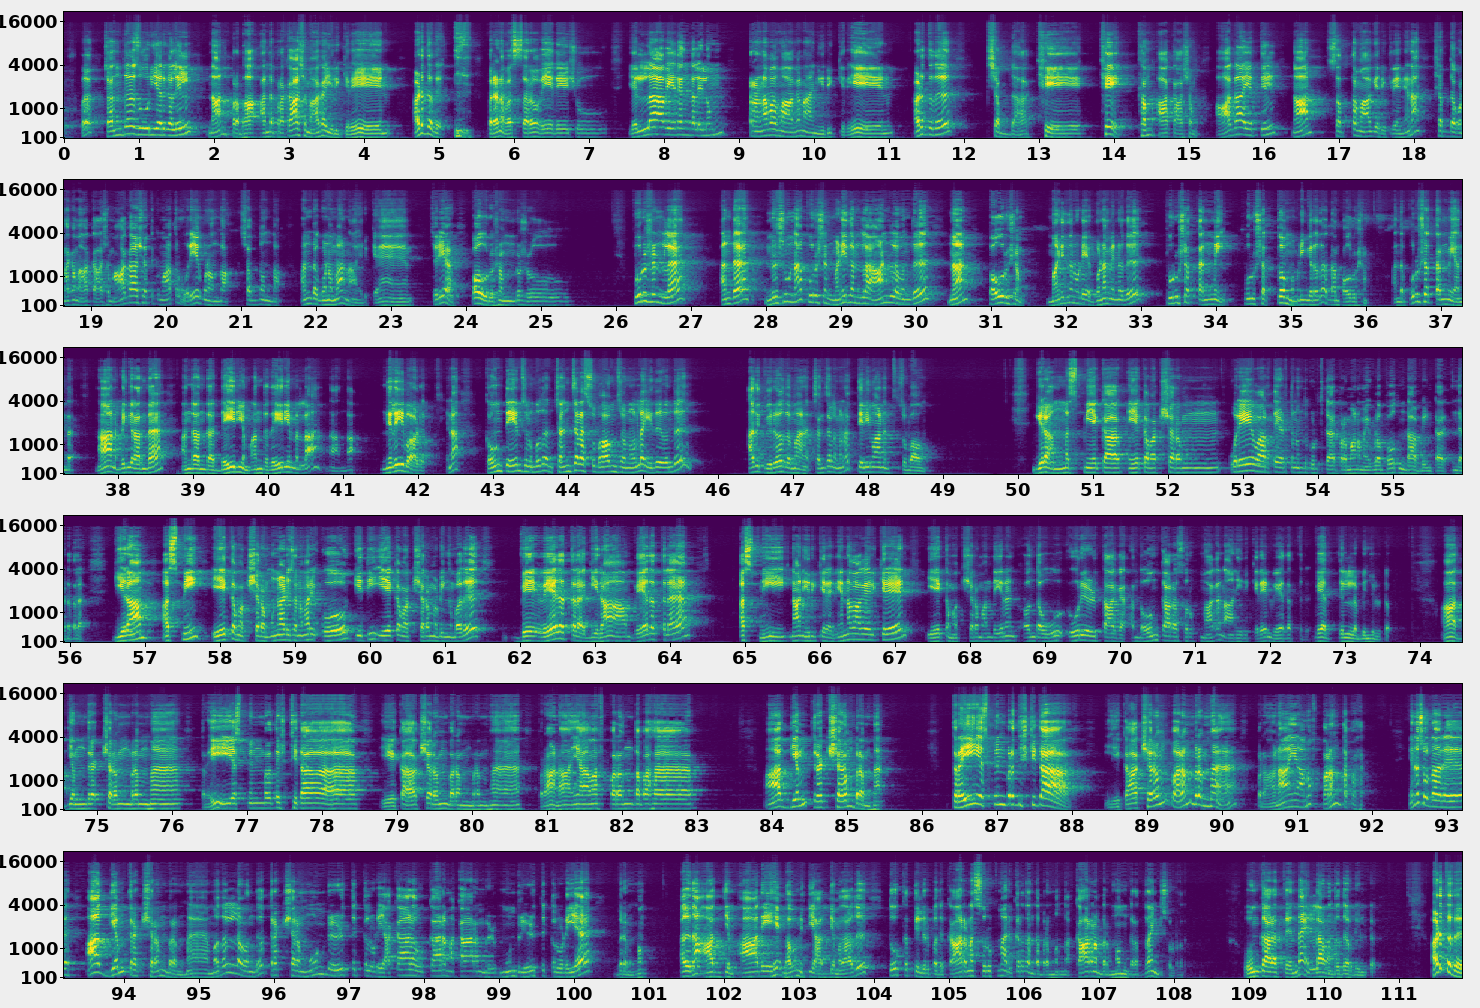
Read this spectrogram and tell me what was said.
சந்திர சூரியர்களில் நான் பிரபா அந்த பிரகாசமாக இருக்கிறேன். அடுத்தது பிரணவ சரோ வேதேஷு எல்லா வேதங்களிலும் பிரணவமாக நான் இருக்கிறேன். அடுத்தது சப்தா கே கே கம் ஆகாசம் ஆகாயத்தில் நான் சப்தமாக இருக்கிறேன். ஏன்னா சப்த குணகம் ஆகாசம் ஆகாசத்துக்கு மாத்திரம் ஒரே குணம் தான் சப்தம் தான் அந்த குணமா நான் இருக்கேன். சரியா? பௌருஷம் ரிஷு. புருஷன்ல அந்த நிருஷுனா புருஷன். மனிதன்ல ஆண்ல வந்து நான் பௌருஷம். மனிதனுடைய குணம் என்னது? புருஷத்தன்மை. புருஷத்துவம் அப்படிங்கிறது அதான் பௌருஷம். அந்த புருஷத்தன்மை அந்த நான் அப்படிங்கிற அந்த அந்த அந்த தைரியம் அந்த தைரியம் எல்லாம் நான் தான் நிலைப்பாடு. ஏன்னா கவுந்தேன்னு சொல்லும்போது அந்த சஞ்சல சுபாவம் சொன்னோம்ல இது வந்து அதுக்கு விரோதமான சஞ்சலம்னா தெளிவான சுபாவம். கிரம் அஸ்மி ஏகா ஏகம் அக்ஷரம் ஒரே வார்த்தை எடுத்துன்னு வந்து கொடுத்துட்டார் பிரமாணம். இவ்வளவு போதுண்டா அப்படின்ட்டார் இந்த இடத்துல. கிராம் அஸ்மி ஏகம் அக்ஷரம் முன்னாடி சொன்ன மாதிரி ஓம் இதி ஏகம் அக்ஷரம் அப்படிங்கும்போது வே வேதத்துல கிராம் வேதத்துல அஸ்மி நான் இருக்கிறேன். என்னவாக இருக்கிறேன்? ஏகம் அக்ஷரம் அந்த இரண்டு அந்த ஊ- ஒரு எழுத்தாக அந்த ஓம்கார சொரூபமாக நான் இருக்கிறேன் வேதத்தில் வேதத்தில் அப்படின்னு சொல்லிட்டு. ஆத்யம் திரக்ஷரம் பிரம்ம திரையஸ்மின் பிரதிஷ்டிதா ஏகாட்சரம் பரம் பிரம்ம பிராணாயாம பரந்தப ஆத்யம் திரக்ஷரம் பிரம்ம திரையஸ்மின் பிரதிஷ்டிதா ஏகாட்சரம் பரம் பிரம்ம பிராணாயாம பரந்தபக என்ன சொல்றாரு? ஆத்தியம் திரக்ஷரம் பிரம்ம. முதல்ல வந்து திரக்ஷரம் மூன்று எழுத்துக்களுடைய அகார உக்காரம் அகாரம் மூன்று எழுத்துக்களுடைய பிரம்மம். அதுதான் ஆத்தியம் ஆதேகே பவமித்தி ஆத்தியம் அதாவது தூக்கத்தில் இருப்பது காரணஸ்வரூபமா இருக்கிறது அந்த பிரம்மம் தான் காரண பிரம்மம்ங்கிறது தான் இங்க சொல்றது. ஓங்காரத்திலேருந்து தான் எல்லாம் வந்தது அப்படின்ட்டு. அடுத்தது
